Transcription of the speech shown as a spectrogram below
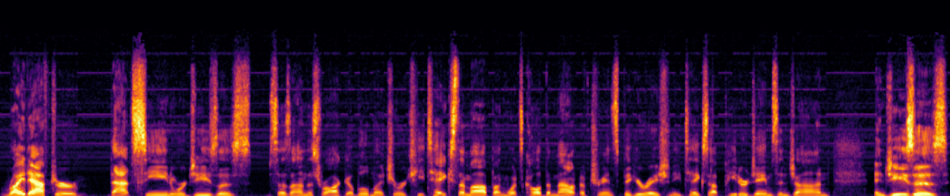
Right after that scene where Jesus says, On this rock I'll build my church, he takes them up on what's called the Mount of Transfiguration. He takes up Peter, James, and John. And Jesus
